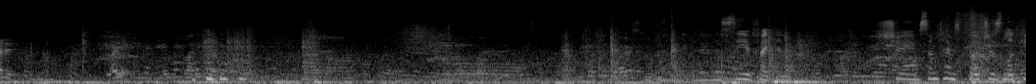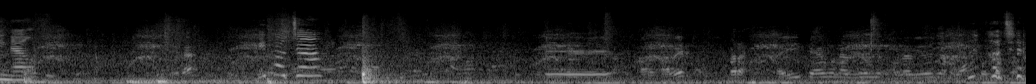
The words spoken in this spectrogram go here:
Got it. Let's see if I can show you. Sometimes Pocha's looking out. Hey Pocha! Pocha!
